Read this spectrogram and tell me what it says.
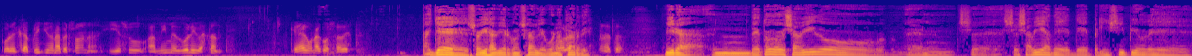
por el capricho de una persona, y eso a mí me duele bastante, que haga una cosa de esta soy Javier González, buenas tardes. Mira, mm, de todo he sabido, se, sabía de, principio de,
